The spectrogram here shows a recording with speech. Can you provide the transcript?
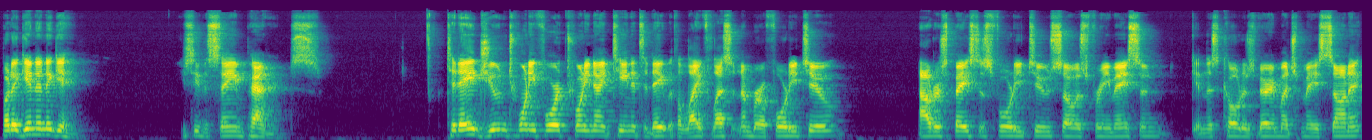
But again and again, you see the same patterns. Today, June 24th, 2019, it's a date with a life lesson number of 42. Outer space is 42, so is Freemason. Again, this code is very much Masonic.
